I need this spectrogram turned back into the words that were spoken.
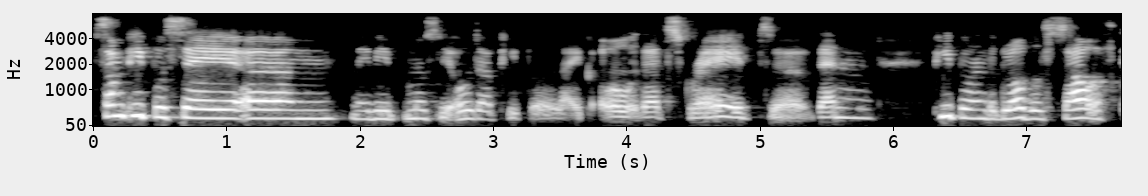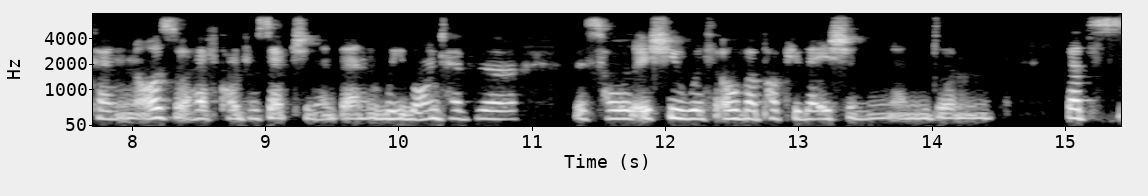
Some people say, um, maybe mostly older people, like, oh, that's great. Uh, then people in the global south can also have contraception, and then we won't have the this whole issue with overpopulation and um, that's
